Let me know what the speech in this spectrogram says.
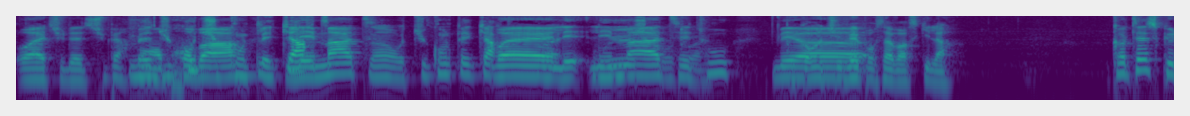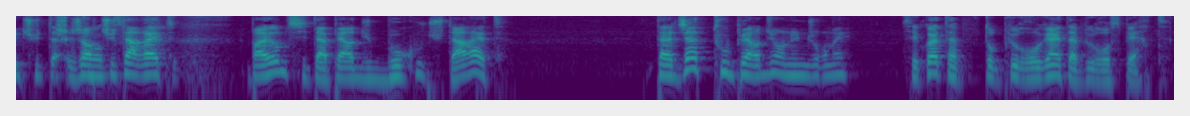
Ouais, tu dois être super fort Mais en du coup, tu comptes les cartes. les maths, Non, tu comptes les cartes. ouais, les, les Oui, je maths compte, et ouais. tout. Mais Comment tu euh, fais pour savoir ce qu'il a? quand est-ce que tu genre compte. tu t'arrêtes Par exemple, si t'as perdu beaucoup, tu t'arrêtes. T'as déjà tout perdu en une journée C'est quoi ta- ton plus gros gain et ta plus grosse perte?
